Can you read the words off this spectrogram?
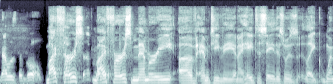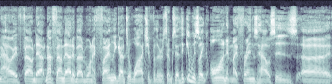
that was the goal. My first, that's my first memory of MTV, and I hate to say this was like when how I found out, not found out about it, but when I finally got to watch it for the first time, because I think it was like on at my friends' houses, uh,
